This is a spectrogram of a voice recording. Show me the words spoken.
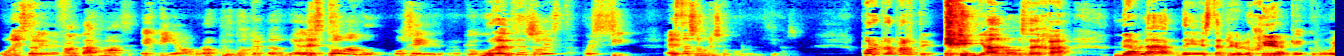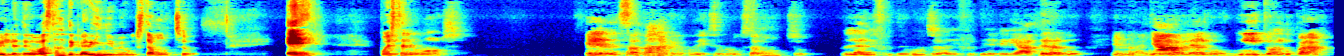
una historia de fantasmas, es que llevaba unos puntos que todavía el estómago. O sea, yo digo, ¿pero qué ocurrencias son estas? Pues sí, estas son mis ocurrencias. Por otra parte, ya vamos a dejar de hablar de esta trilogía, que como veis le tengo bastante cariño y me gusta mucho. Eh, pues tenemos Elena Santana, que como he dicho, me gusta mucho. La disfruté mucho, la disfruté. Quería hacer algo entrañable, algo bonito, algo para...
